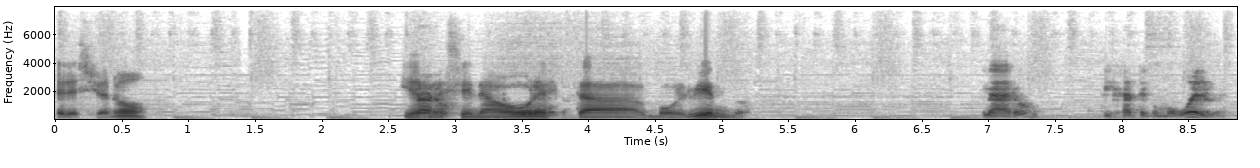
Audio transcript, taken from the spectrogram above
se lesionó y recién ahora está volviendo. Claro, fíjate cómo vuelve.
